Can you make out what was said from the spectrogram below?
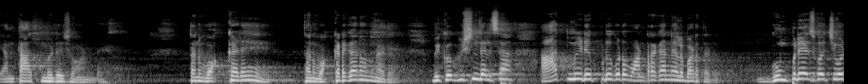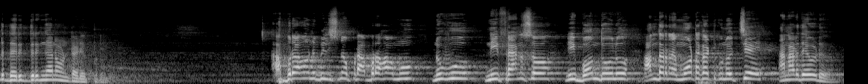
ఎంత ఆత్మీయుడో చూడండి. తను ఒక్కడే తను ఒక్కడిగానే ఉన్నాడు. మీకు ఒక విషయం తెలుసా? ఆత్మీయుడు ఎప్పుడు కూడా ఒంటరిగా నిలబడతాడు. గుంపునేసుకొచ్చి కూడా దరిద్రంగానే ఉంటాడు ఎప్పుడు అబ్రహాముని పిలిచినప్పుడు అబ్రహాము నువ్వు నీ ఫ్రెండ్స్ నీ బంధువులు అందరిని మూట కట్టుకుని వచ్చే అన్నాడు దేవుడు.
